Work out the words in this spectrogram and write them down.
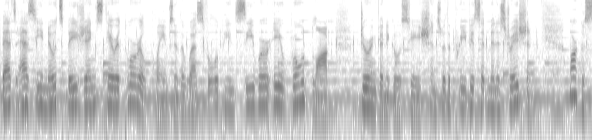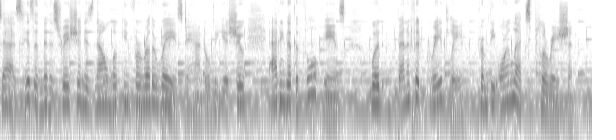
That's as he notes Beijing's territorial claims in the West Philippine Sea were a roadblock during the negotiations with the previous administration. Marcos says his administration is now looking for other ways to handle the issue, adding that the Philippines would benefit greatly from the oil exploration.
